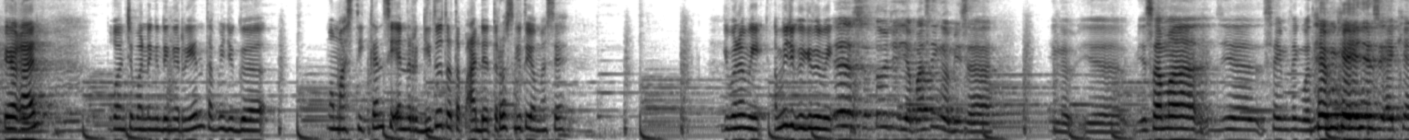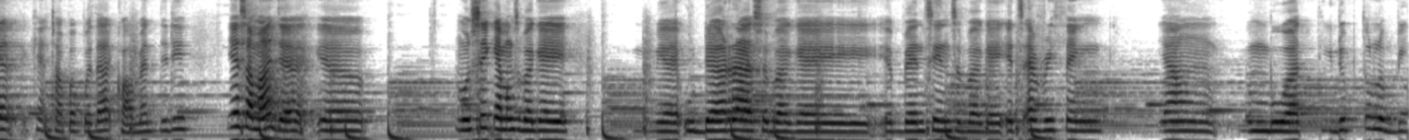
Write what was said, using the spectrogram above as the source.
mm. ya kan? Bukan cuma dengerin tapi juga memastikan si energi itu tetap ada terus gitu ya, Mas ya. Gimana Mi? Ami juga gitu Mi? Eh, setuju. Ya pasti nggak bisa ya, ya, ya sama ya same thing with him kayaknya sih I can't can't top up with that comment jadi ya sama aja ya musik emang sebagai ya udara sebagai ya, bensin sebagai it's everything yang membuat hidup tuh lebih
